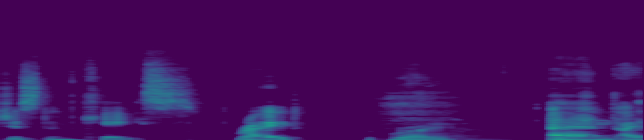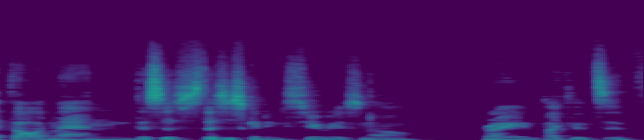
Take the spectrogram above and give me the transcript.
just in case right Right. and I thought, man, this is this is getting serious now, right? Like it's it's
